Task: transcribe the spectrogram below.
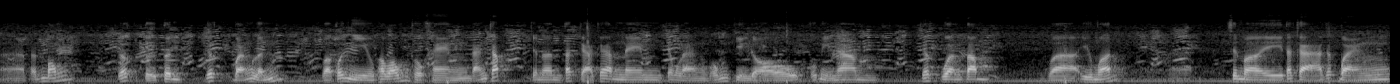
à, đánh bóng rất tự tin, rất bản lĩnh và có nhiều pha bóng thuộc hàng đẳng cấp. Cho nên tất cả các anh em trong làng bóng truyền độ của miền Nam rất quan tâm và yêu mến. À, xin mời tất cả các bạn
